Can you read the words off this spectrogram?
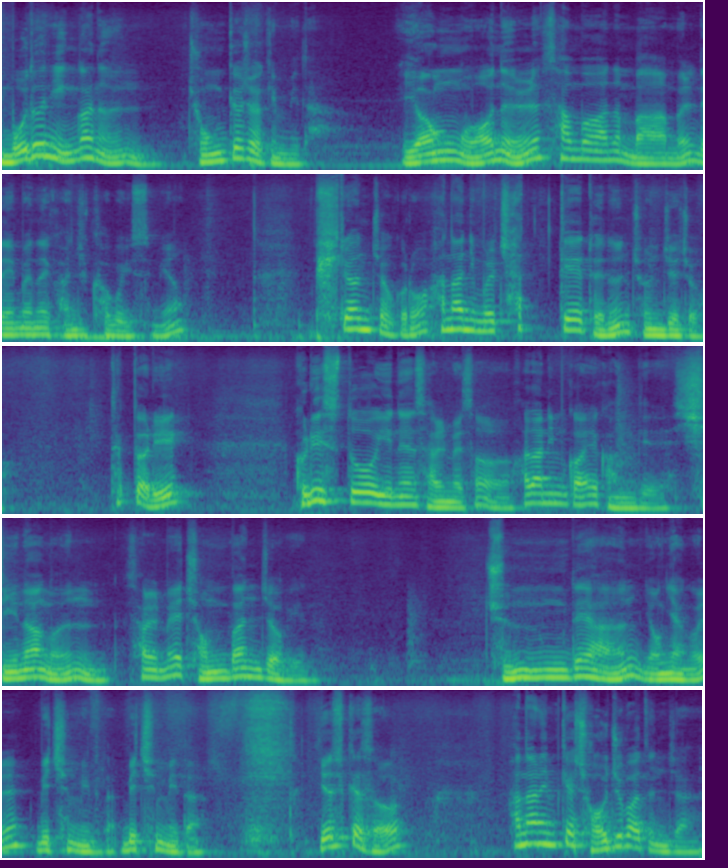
모든 인간은 종교적입니다. 영원을 사모하는 마음을 내면에 간직하고 있으며 필연적으로 하나님을 찾게 되는 존재죠. 특별히 그리스도인의 삶에서 하나님과의 관계, 신앙은 삶의 전반적인 중대한 영향을 미칩니다. 미칩니다. 예수께서 하나님께 저주받은 자,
